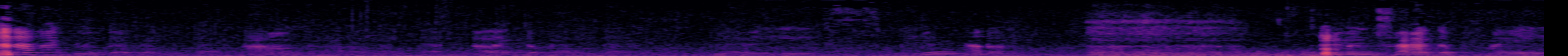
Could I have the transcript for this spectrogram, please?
And I like green pepper with that. I don't know. I don't like that. I like the red with that. Maybe sweeter? I don't know. I'm gonna try the plain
